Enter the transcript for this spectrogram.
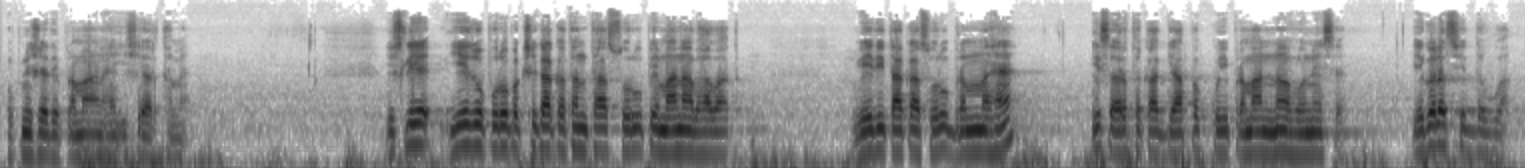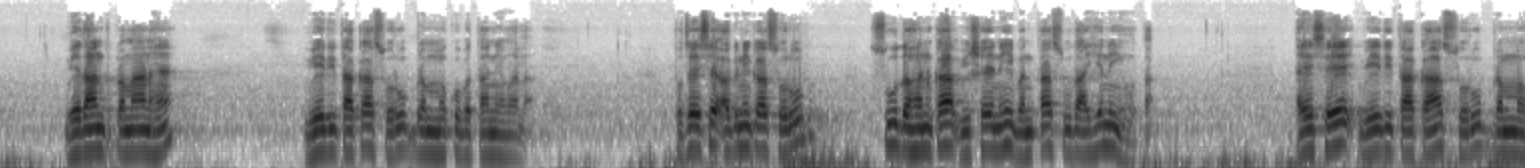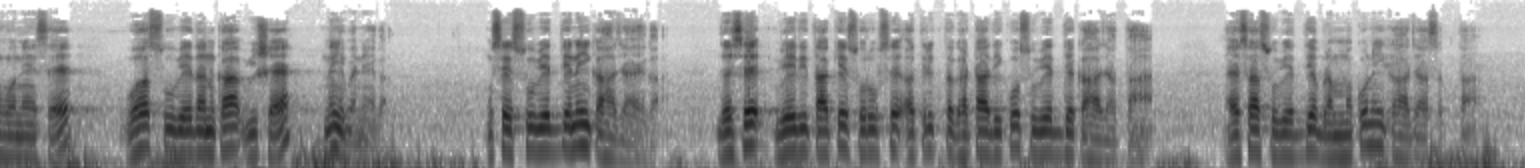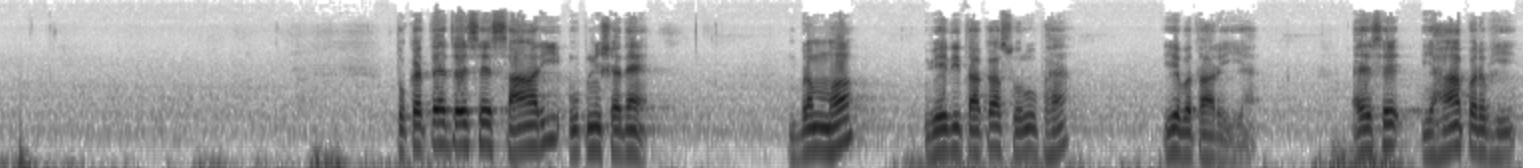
उपनिषद प्रमाण है इसी अर्थ में। इसलिए ये जो पूर्व पक्षी का कथन था, स्वरूपे माना भावात वेदिता का स्वरूप ब्रह्म है, इस अर्थ का ज्ञापक कोई प्रमाण न होने से ये गलत सिद्ध हुआ। वेदांत प्रमाण है, वेदिता का स्वरूप ब्रह्म को बताने वाला। तो जैसे अग्नि का स्वरूप, सुदहन का विषय नहीं बनता, सुदाह्य नहीं होता। ऐसे वेदिता का स्वरूप ब्रह्म होने से वह सुवेदन का विषय नहीं बनेगा। उसे सुवेद्य नहीं कहा जाएगा। जैसे वेदिता के स्वरूप से अतिरिक्त घटादि को सुवेद्य कहा जाता है, ऐसा सुवेद्य ब्रह्म को नहीं कहा जा सकता। तो कहते हैं, जैसे सारी उपनिषदें ब्रह्म वेदिता का स्वरूप है, ये बता रही है। ऐसे यहाँ पर भी,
